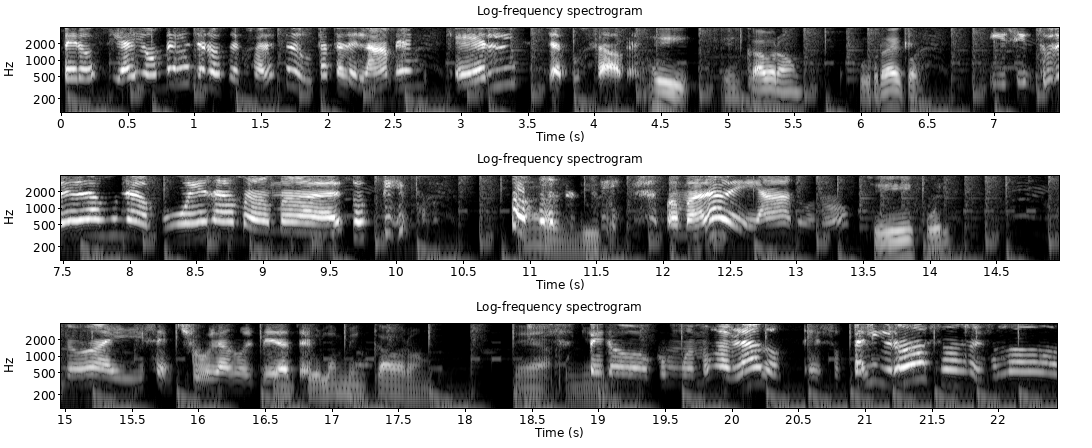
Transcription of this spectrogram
pero si hay hombres heterosexuales que le gusta que le lamen, él, ya tú sabes. Sí, bien cabrón, full récord. Y si tú le das una buena mamada a esos tipos, mamada de ano, ¿no? Sí, full. No, ahí se enchulan, olvídate. Se enchulan bien cabrón. Pero como hemos hablado, eso es peligroso, eso no...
